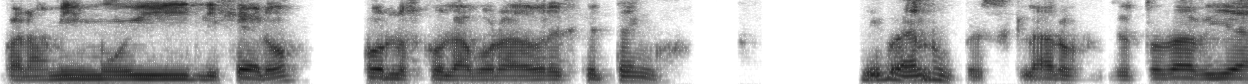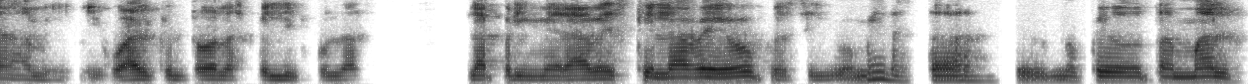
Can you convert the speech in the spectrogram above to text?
para mí, muy ligero por los colaboradores que tengo. Y bueno, pues claro, yo todavía, a mí, igual que en todas las películas, la primera vez que la veo, pues digo, mira, está, no quedó tan mal,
